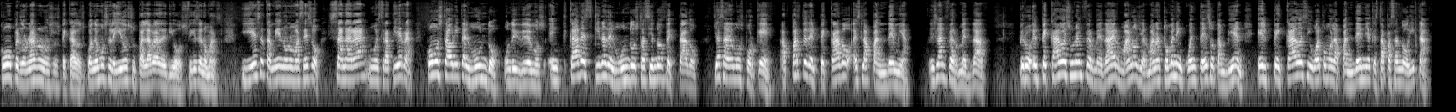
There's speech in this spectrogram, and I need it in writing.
cómo perdonarnos nuestros pecados. Cuando hemos leído su palabra de Dios, fíjese nomás. Y esa también, no nomás eso, sanará nuestra tierra. ¿Cómo está ahorita el mundo donde vivimos? En cada esquina del mundo está siendo afectado. Ya sabemos por qué. Aparte del pecado es la pandemia, es la enfermedad. Pero el pecado es una enfermedad, hermanos y hermanas. Tomen en cuenta eso también. El pecado es igual como la pandemia que está pasando ahorita.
